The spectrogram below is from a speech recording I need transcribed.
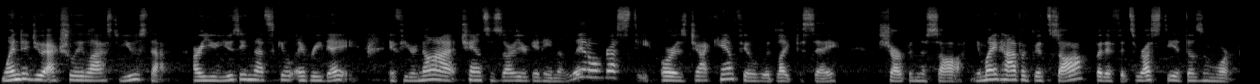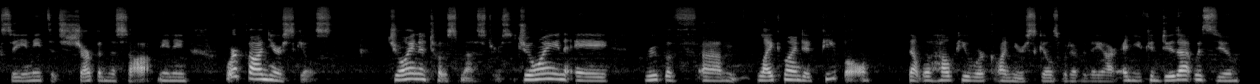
when did you actually last use that? Are you using that skill every day? If you're not, chances are you're getting a little rusty, or as Jack Canfield would like to say, sharpen the saw. You might have a good saw, but if it's rusty, it doesn't work. So you need to sharpen the saw, meaning work on your skills. Join a Toastmasters, join a group of um, like minded people that will help you work on your skills, whatever they are. And you can do that with Zoom,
